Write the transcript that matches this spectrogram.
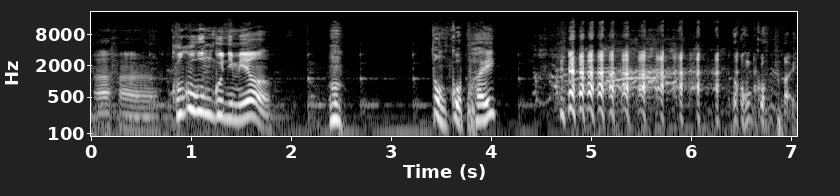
아하. 9909님이요. 어? 똥꼬파이? 똥꼬파이.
